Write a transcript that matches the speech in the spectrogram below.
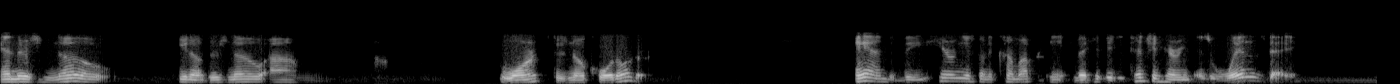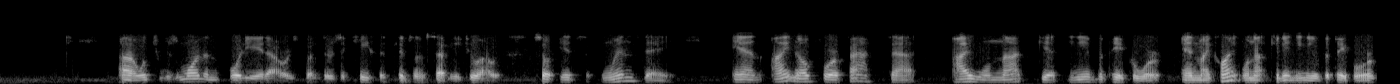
And there's no you know, there's no um, warrant, there's no court order. And the hearing is going to come up, the, the detention hearing is Wednesday, uh, which was more than 48 hours, but there's a case that gives them 72 hours. So it's Wednesday. And I know for a fact that I will not get any of the paperwork, and my client will not get any of the paperwork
